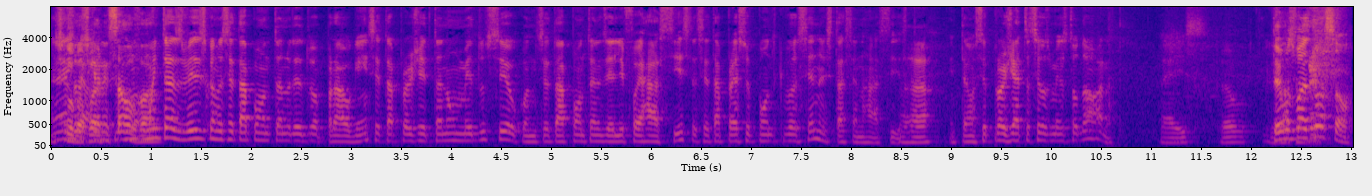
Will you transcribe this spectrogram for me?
É, Desculpa, então, querem salvar. mu- Muitas vezes, quando você tá apontando o dedo pra alguém, você tá projetando um medo seu. Quando você tá apontando dizer ele foi racista, você tá pressupondo que você não está sendo racista. Aham. Então você projeta seus medos toda hora. É isso. Eu... Temos mais doação.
